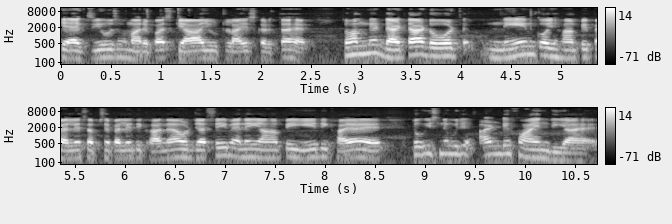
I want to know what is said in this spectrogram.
कि एक्जियोस हमारे पास क्या यूटिलाइज़ करता है। तो हमने डाटा डॉट नेम को यहाँ पे पहले, सबसे पहले दिखाना है और जैसे ही मैंने यहाँ पे ये दिखाया है तो इसने मुझे अनडिफाइन दिया है।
